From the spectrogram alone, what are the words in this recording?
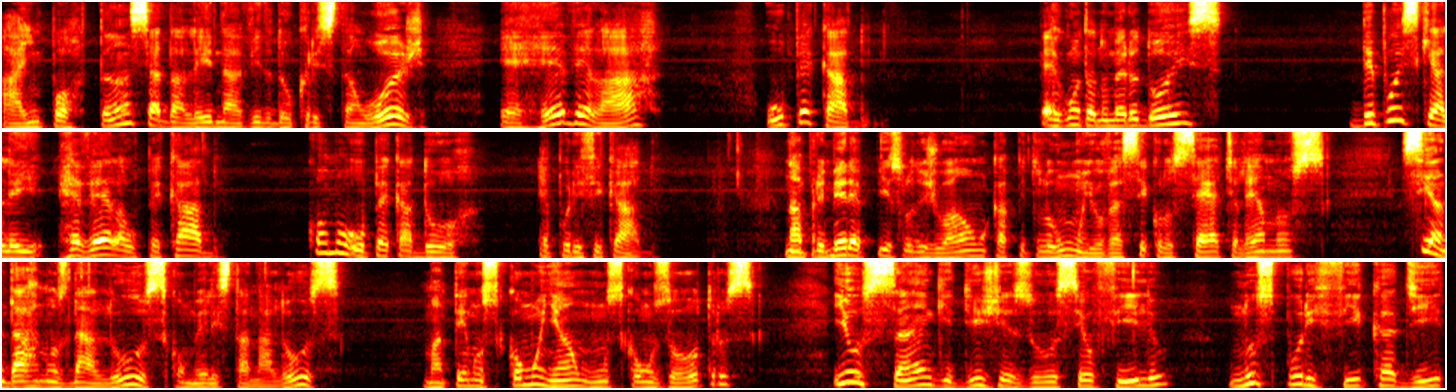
A importância da lei na vida do cristão hoje é revelar o pecado. Pergunta número 2. Depois que a lei revela o pecado, como o pecador é purificado? Na primeira epístola de João, capítulo 1 e o versículo 7, lemos: Se andarmos na luz como ele está na luz, mantemos comunhão uns com os outros, e o sangue de Jesus, seu Filho, nos purifica de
